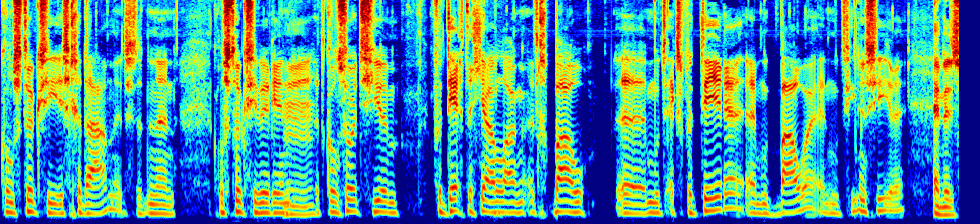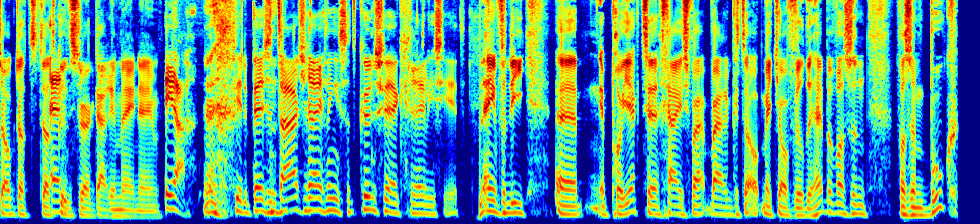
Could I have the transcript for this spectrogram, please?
constructie is gedaan. Het is een, constructie waarin Mhm. het consortium voor 30 jaar lang het gebouw eh, moet exploiteren en moet bouwen en moet financieren. En dus ook dat, dat En- kunstwerk daarin meenemen. Ja, via de percentageregeling is dat kunstwerk gerealiseerd. En Een van die eh, projecten, Gijs, waar, waar ik het ook met jou over wilde hebben, was een, was een boek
